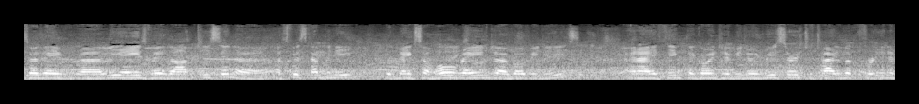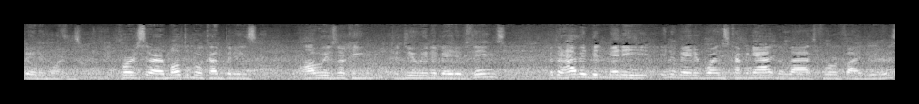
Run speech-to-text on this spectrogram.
So they've uh, liaised with Ophteis, a, a Swiss company that makes a whole range of OVDs, and I think they're going to be doing research to try to look for innovative ones. Of course, there are multiple companies always looking to do innovative things, but there haven't been many innovative ones coming out in the last four or five years.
